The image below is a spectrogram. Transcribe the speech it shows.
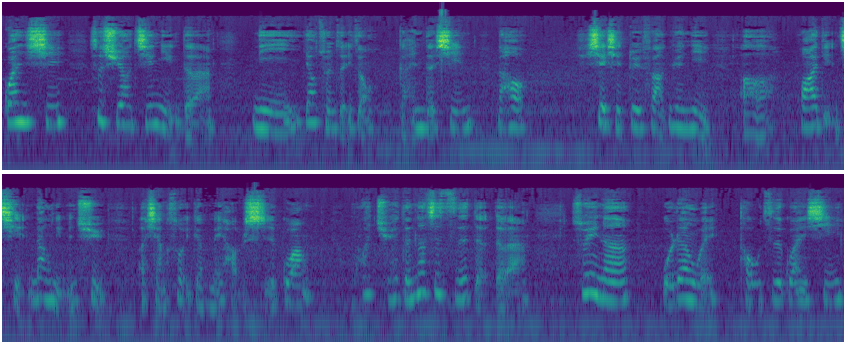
关系是需要经营的啊，你要存着一种感恩的心，然后谢谢对方愿意呃花点钱让你们去呃享受一个美好的时光。我觉得那是值得的啊，所以呢，我认为投资关系，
